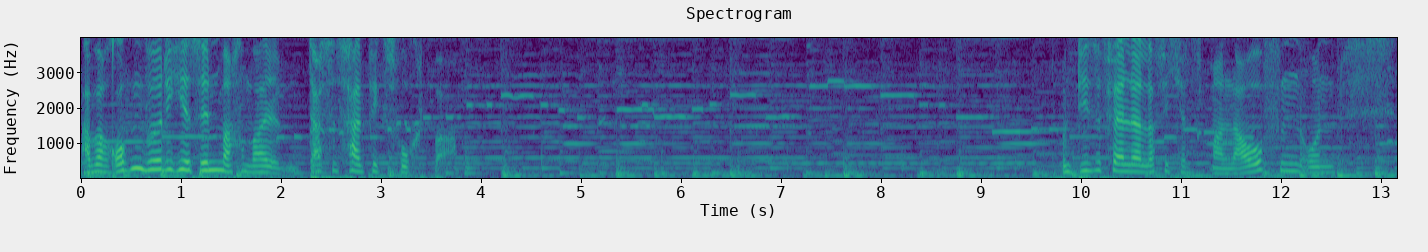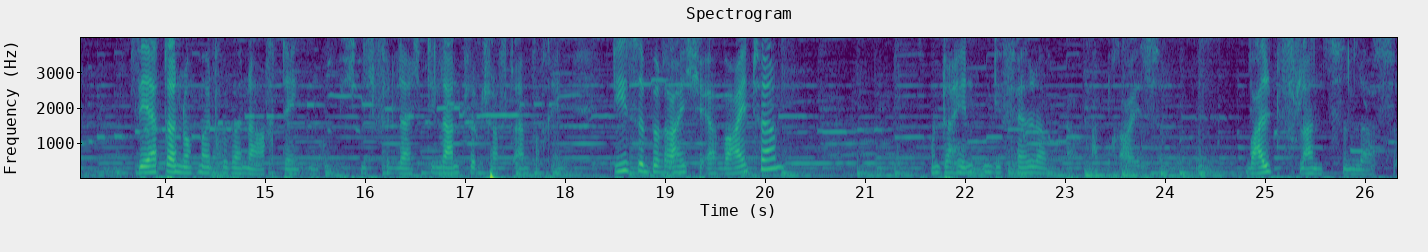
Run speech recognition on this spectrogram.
Aber Roggen würde hier Sinn machen, weil das ist halbwegs fruchtbar. Und diese Felder lasse ich jetzt mal laufen und werde dann nochmal drüber nachdenken, ob ich nicht vielleicht die Landwirtschaft einfach in diese Bereiche erweitere und da hinten die Felder abreiße, Wald pflanzen lasse.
